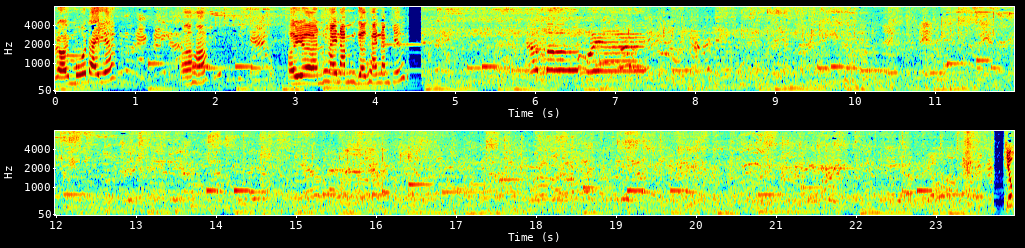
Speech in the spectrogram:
Kỳ rồi mua ở đây á. Ờ hả? Hồi ờ, hai năm gần hai năm trước. Chút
